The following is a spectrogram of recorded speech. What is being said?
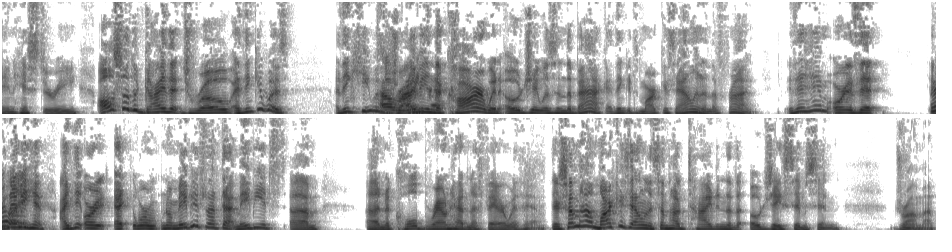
in history. Also, the guy that drove, I think it was, I think he was Oh, driving running the car when OJ was in the back. I think it's Marcus Allen in the front. Is it him or is it? Really? maybe him. I think, or or no, maybe it's not that. Maybe it's um, uh, Nicole Brown had an affair with him. There's somehow Marcus Allen is somehow tied into the O.J. Simpson drama.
